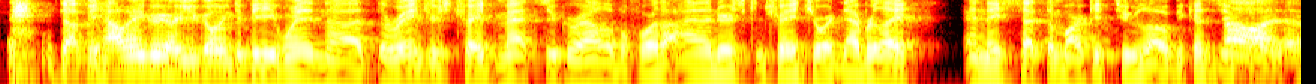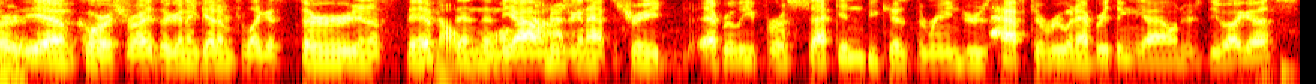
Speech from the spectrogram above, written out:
Duffy, how angry are you going to be when uh, the Rangers trade Matt Zuccarello before the Islanders can trade Jordan Eberle, and they set the market too low because Zook's Oh, always uh, hurt? yeah, of course, right? They're gonna get him for like a third and a fifth, No. and then the Islanders are gonna have to trade Eberle for a second because the Rangers have to ruin everything the Islanders do. I guess.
